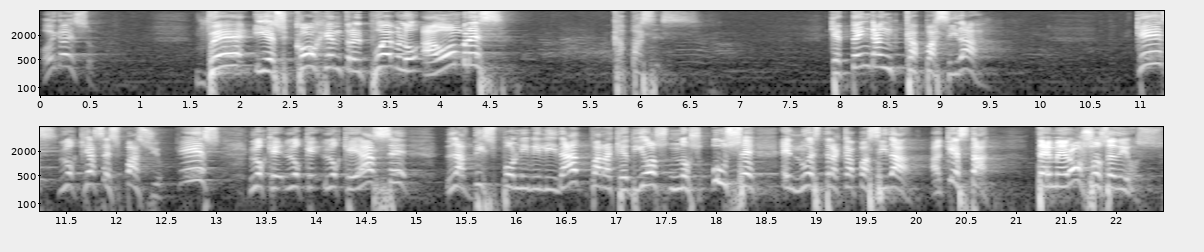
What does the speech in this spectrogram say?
Oiga eso. ve y escoge entre el pueblo a hombres capaces, que tengan capacidad. ¿Qué es lo que hace espacio? ¿Qué es lo que, lo que, lo que hace la disponibilidad para que Dios nos use en nuestra capacidad? Aquí está, temerosos de Dios.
